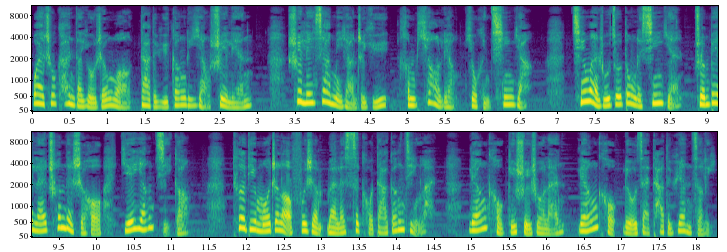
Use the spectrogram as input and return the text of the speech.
外出，看到有人往大的鱼缸里养睡莲，睡莲下面养着鱼，很漂亮又很清雅。秦婉如就动了心眼，准备来春的时候也养几缸，特地磨着老夫人买了四口大缸进来，两口给水若兰，两口留在她的院子里。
